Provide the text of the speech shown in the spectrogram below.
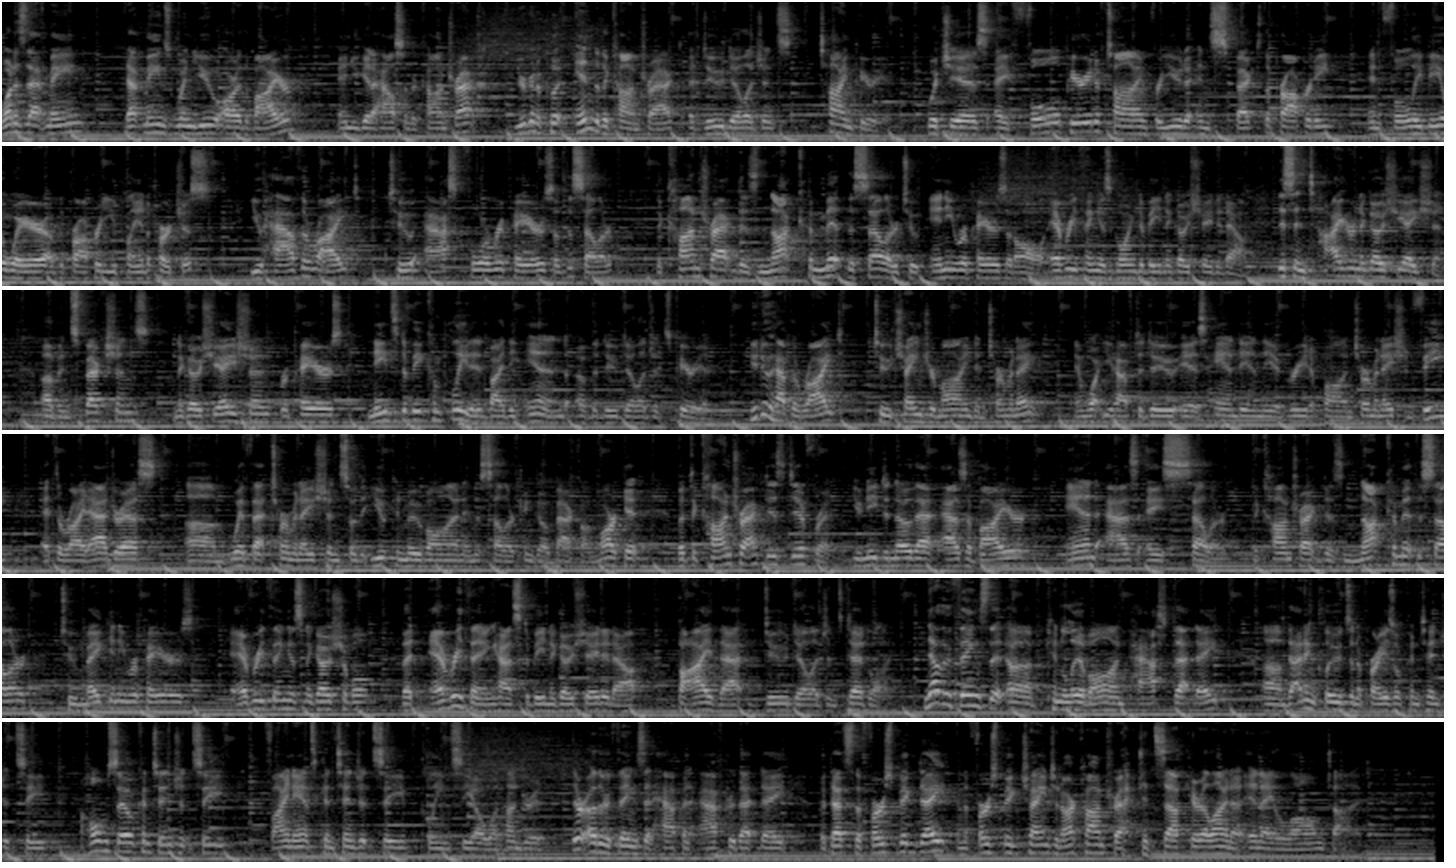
What does that mean? That means when you are the buyer and you get a house under contract, you're going to put into the contract a due diligence time period, which is a full period of time for you to inspect the property and fully be aware of the property you plan to purchase. You have the right to ask for repairs of the seller. The contract does not commit the seller to any repairs at all. Everything is going to be negotiated out. This entire negotiation of inspections, negotiation, repairs needs to be completed by the end of the due diligence period. You do have the right to change your mind and terminate, and what you have to do is hand in the agreed upon termination fee at the right address um, with that termination so that you can move on and the seller can go back on market. But the contract is different. You need to know that as a buyer and as a seller. The contract does not commit the seller to make any repairs. Everything is negotiable, but everything has to be negotiated out by that due diligence deadline. Now, there are things that uh, can live on past that date. Um, that includes an appraisal contingency, a home sale contingency, finance contingency, clean CL 100. There are other things that happen after that date, but that's the first big date and the first big change in our contract in South Carolina in a long time.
